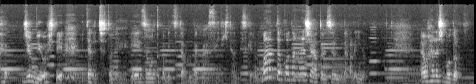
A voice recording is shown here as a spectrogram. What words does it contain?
準備をしていたらちょっとね映像とか見てたらお腹が空いてきたんですけどまたこの話は後にするんだからいいの。お話戻る。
